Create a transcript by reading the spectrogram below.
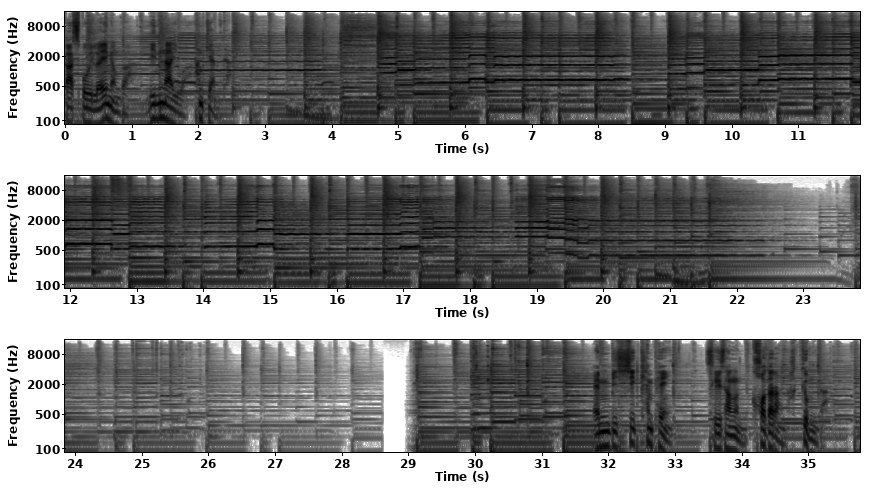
가스보일러의 명가 민나이와 함께합니다. MBC 캠페인 세상은 커다란 학교입니다.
